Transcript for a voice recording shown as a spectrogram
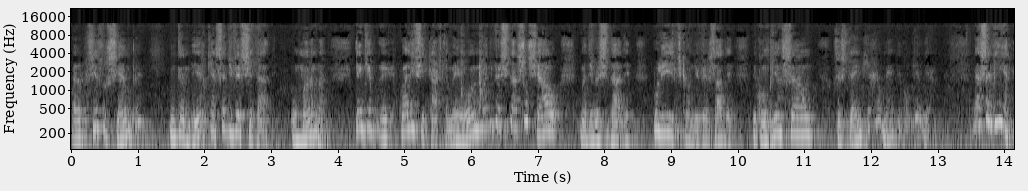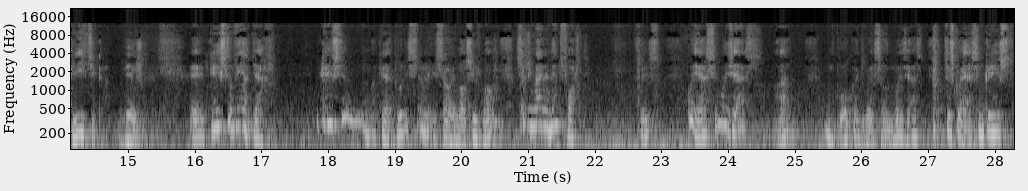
Era preciso sempre entender que essa diversidade humana tem que eh, qualificar também o homem uma diversidade social, uma diversidade política, uma diversidade de compreensão. Vocês têm que realmente compreender. Nessa linha crítica, vejam, é, Cristo vem à Terra. E Cristo é uma criatura, esse é o nosso irmão, extraordinariamente forte. Vocês conhecem Moisés, é? um pouco a dimensão de Moisés. Vocês conhecem Cristo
